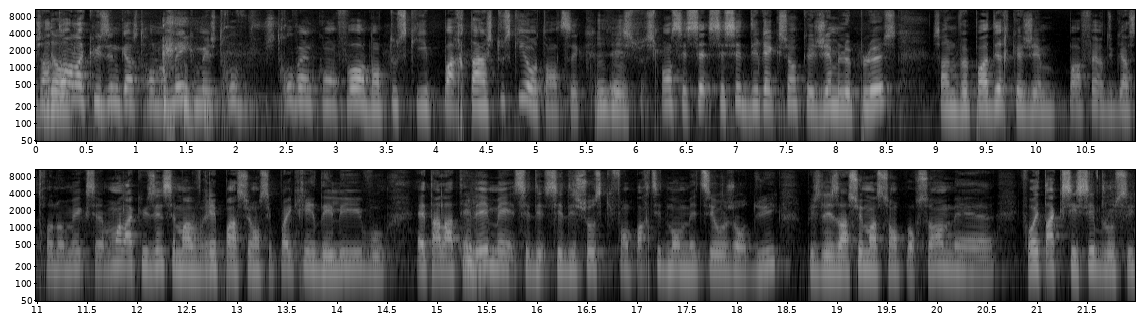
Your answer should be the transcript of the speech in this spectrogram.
J'adore la cuisine gastronomique, mais je trouve, je trouve un confort dans tout ce qui est partage, tout ce qui est authentique. Mhm. Et je, je pense que c'est ce- c'est cette direction que j'aime le plus. Ça ne veut pas dire que j'aime pas faire du gastronomique. C'est- Moi, la cuisine, c'est ma vraie passion. C'est pas écrire des livres ou être à la télé, Mhm. mais c'est des, c'est des choses qui font partie de mon métier aujourd'hui. Puis je les assume à 100%, mais il faut être accessible aussi.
